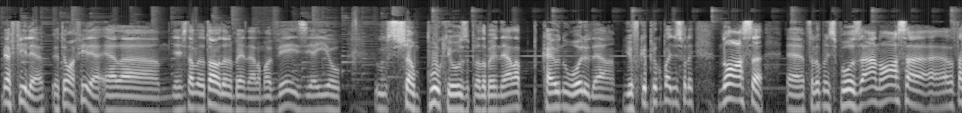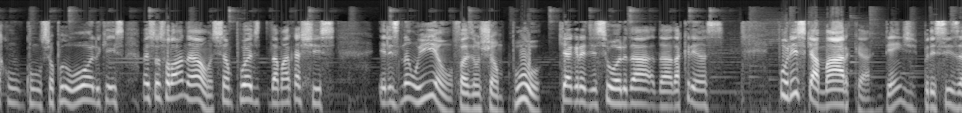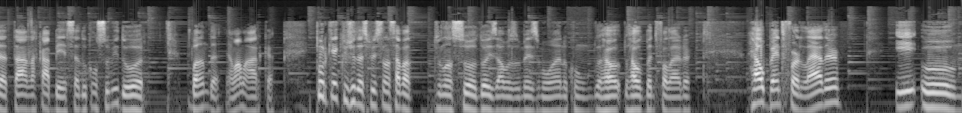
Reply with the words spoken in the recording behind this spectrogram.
Minha filha, eu tenho uma filha, ela. A gente tava, eu tava dando banho nela uma vez, e aí eu. O shampoo que eu uso pra dar banho nela caiu no olho dela. E eu fiquei preocupadíssimo. Falei, nossa, é, falei pra minha esposa, ah, nossa, ela tá com, com shampoo no olho, que é isso? Minha esposa falou, ah, não, esse shampoo é de, da marca X. Eles não iam fazer um shampoo que agredisse o olho da, da, da criança. Por isso que a marca, entende? Precisa estar tá na cabeça do consumidor. Banda é uma marca. Por que, que o Judas Priest lançava, lançou dois álbuns no mesmo ano com o Hell, Hellbent for Leather? Hellbent for Leather e o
